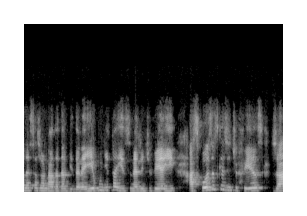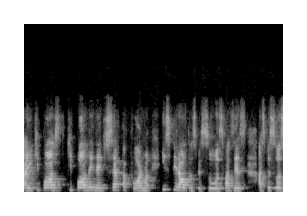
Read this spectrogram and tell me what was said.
nessa jornada da vida, né? E é bonita isso, né? A gente vê aí as coisas que a gente fez já e que, pós, que podem, né, de certa forma, inspirar outras pessoas, fazer as pessoas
